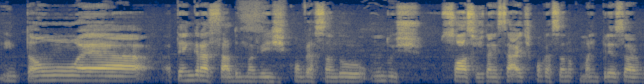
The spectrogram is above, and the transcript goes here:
Então, é até engraçado, uma vez conversando, um dos sócios da Insight conversando com uma empresa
